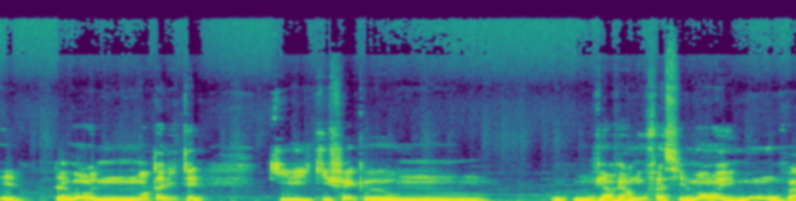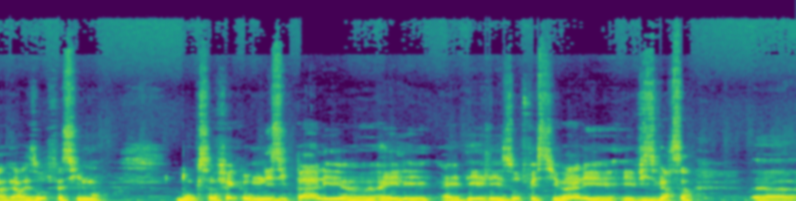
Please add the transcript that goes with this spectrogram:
et d'avoir une mentalité qui, qui fait que on vient vers nous facilement et nous, on va vers les autres facilement. Donc ça fait qu'on n'hésite pas à, aller, à, aider, les autres festivals et, vice versa. Euh,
